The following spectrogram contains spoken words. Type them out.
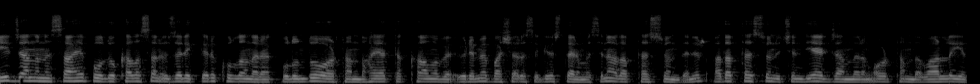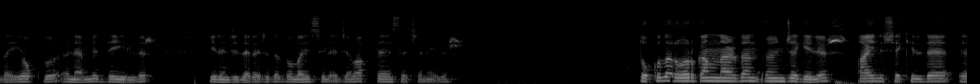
Bir canlının sahip olduğu kalıtsal özellikleri kullanarak bulunduğu ortamda hayatta kalma ve üreme başarısı göstermesine adaptasyon denir. Adaptasyon için diğer canlıların ortamda varlığı ya da yokluğu önemli değildir. Birinci derecede dolayısıyla cevap D seçeneğidir. Dokular organlardan önce gelir. Aynı şekilde e,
